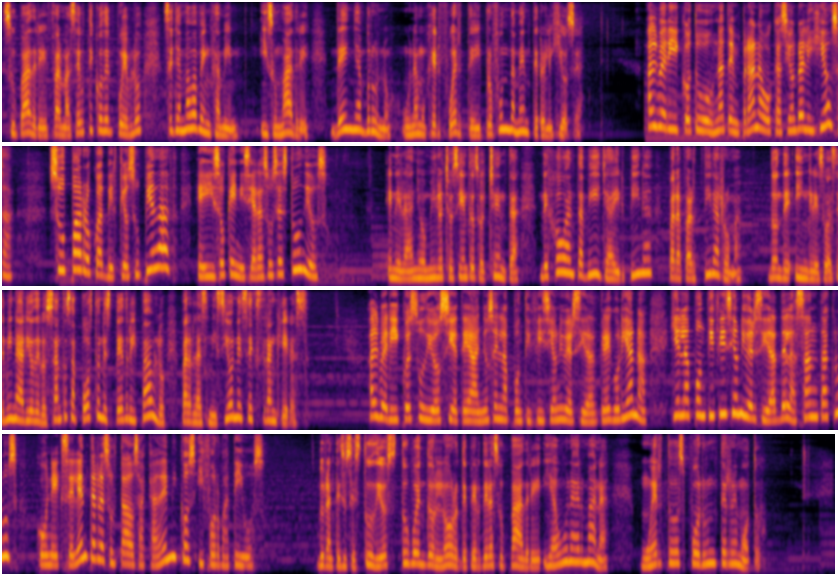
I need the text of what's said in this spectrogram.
Su padre, farmacéutico del pueblo, se llamaba Benjamín y su madre, Deña Bruno, una mujer fuerte y profundamente religiosa. Alberico tuvo una temprana vocación religiosa. Su párroco advirtió su piedad e hizo que iniciara sus estudios. En el año 1880 dejó Altavilla Irpina para partir a Roma, donde ingresó al seminario de los santos apóstoles Pedro y Pablo para las misiones extranjeras. Alberico estudió siete años en la Pontificia Universidad Gregoriana y en la Pontificia Universidad de la Santa Cruz, con excelentes resultados académicos y formativos. Durante sus estudios tuvo el dolor de perder a su padre y a una hermana, muertos por un terremoto.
